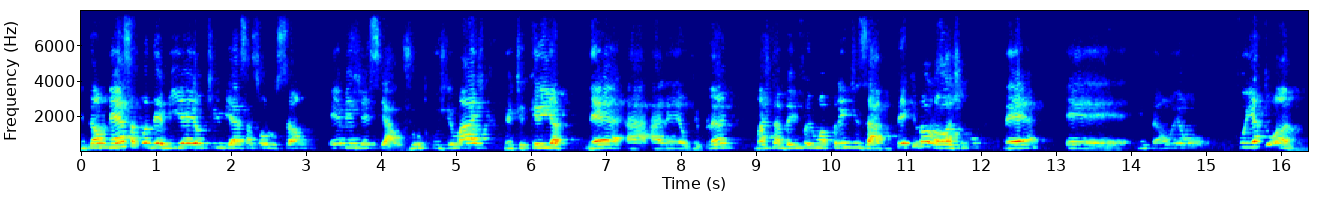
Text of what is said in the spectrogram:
Então, nessa pandemia, eu tive essa solução emergencial. Junto com os demais, a gente cria né, a, a Lei Aldir Blanc, mas também foi um aprendizado tecnológico. Né? É, então, eu fui atuando.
